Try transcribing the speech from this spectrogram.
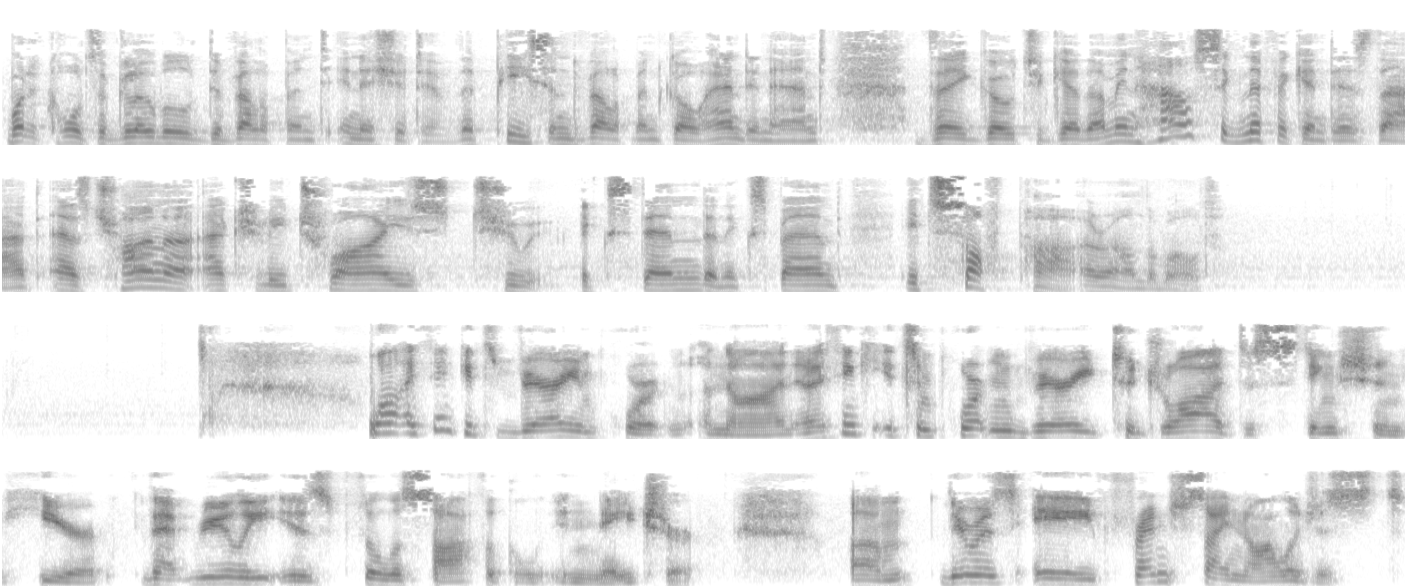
what it calls the Global Development Initiative, that peace and development go hand in hand. They go together. I mean, how significant is that as China actually tries to extend and expand its soft power around the world? Well, I think it's very important, Anand, and I think it's important very to draw a distinction here that really is philosophical in nature. Um, there was a French sinologist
